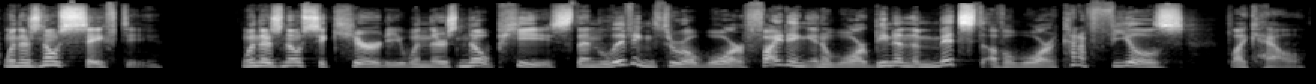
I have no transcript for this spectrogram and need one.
when there's no safety, when there's no security, when there's no peace, then living through a war, fighting in a war, being in the midst of a war kind of feels like hell.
